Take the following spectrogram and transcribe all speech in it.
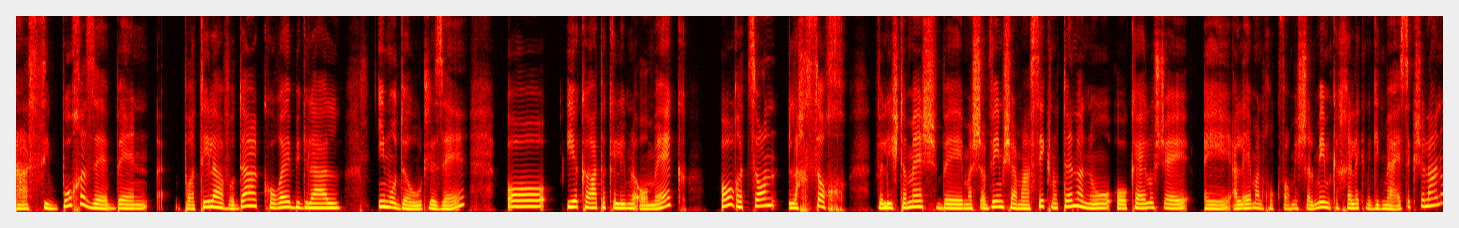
הסיבוך הזה בין פרטי לעבודה קורה בגלל אי מודעות לזה, או אי הכרת הכלים לעומק, או רצון לחסוך ולהשתמש במשאבים שהמעסיק נותן לנו, או כאלו שעליהם אנחנו כבר משלמים כחלק נגיד מהעסק שלנו,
